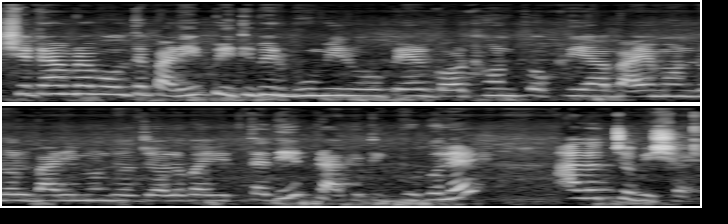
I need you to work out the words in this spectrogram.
সেটা আমরা বলতে পারি পৃথিবীর ভূমিরূপ, এর গঠন প্রক্রিয়া, বায়ুমণ্ডল, বাড়িমণ্ডল, জলবায়ু ইত্যাদি প্রাকৃতিক ভূগোলের আলোচ্য বিষয়।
